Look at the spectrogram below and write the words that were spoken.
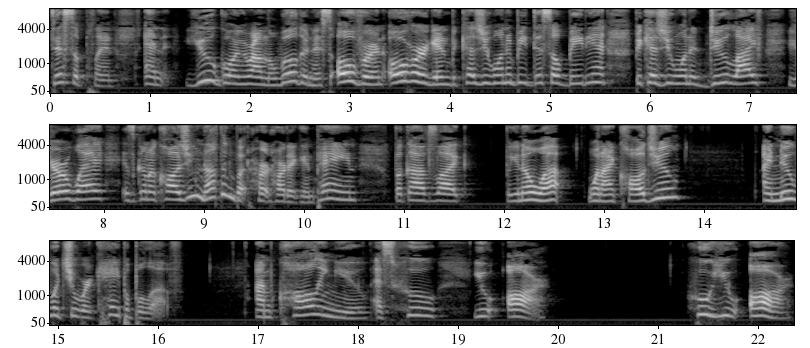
discipline. And you going around the wilderness over and over again because you want to be because you want to do life your way, is going to cause you nothing but hurt, heartache, and pain. But God's like, but you know what? When I called you, I knew what you were capable of. I'm calling you as who you are. Who you are.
